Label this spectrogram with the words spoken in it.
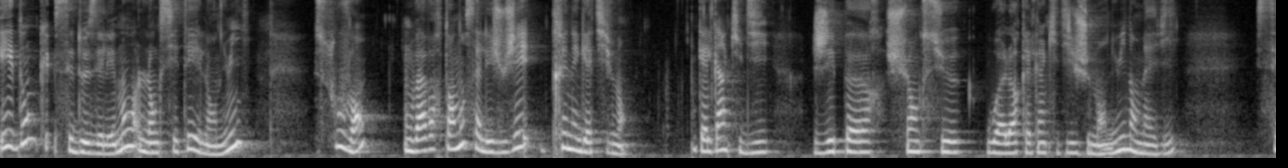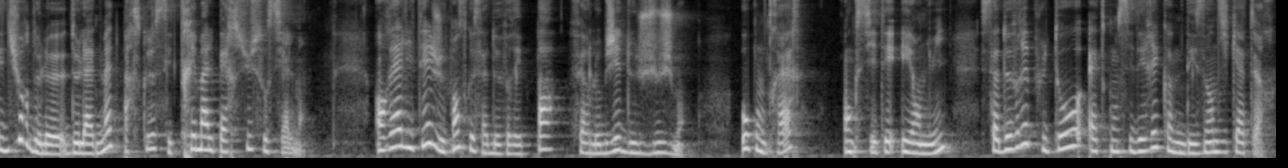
Et donc, ces deux éléments, l'anxiété et l'ennui, souvent, on va avoir tendance à les juger très négativement. Quelqu'un qui dit j'ai peur, je suis anxieux, ou alors quelqu'un qui dit je m'ennuie dans ma vie, c'est dur de l'admettre parce que c'est très mal perçu socialement. En réalité, je pense que ça ne devrait pas faire l'objet de jugement. Au contraire, anxiété et ennui, ça devrait plutôt être considéré comme des indicateurs,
